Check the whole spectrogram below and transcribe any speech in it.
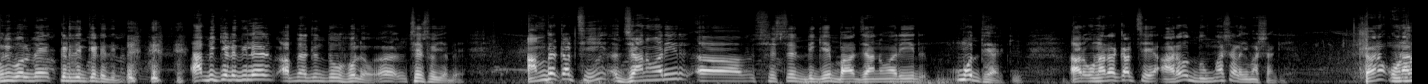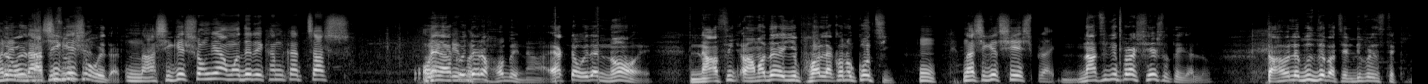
উনি বলবে কেটে দিন কেটে দিন। আপনি কেটে দিলে আপনার কিন্তু হলো শেষ হয়ে যাবে। আমরা কাটছি জানুয়ারির শেষের দিকে বা জানুয়ারির মধ্যে আর কি। আর ওনারা কাটছে আরও দু মাস আড়াই মাস আগে। কারণ ওনাদের মানে নাসিকের ওয়েদার নাসিকের সঙ্গে আমাদের এখানকার চাষ অনেক এক ওয়েদারে হবে না। একটা ওয়েদার নয়। নাসিক আমাদের এই ফল এখনও কচি। হুম নাসিকের শেষ প্রায়। নাসিকে প্রায় শেষ হতে গেল। তাহলে বুঝতে পারছেন ডিফারেন্সটা কি?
